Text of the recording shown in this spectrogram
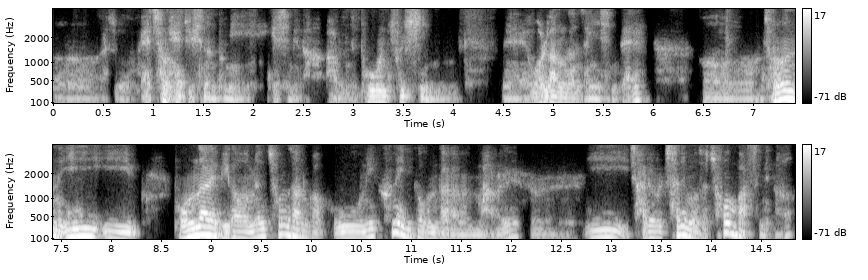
어, 아주 애청해 주시는 분이 계십니다. 바로 이제 보훈 출신 네, 월강 선생이신데 어, 저는 이, 이 봄날에 비가 오면 청산과 보훈이 큰 애기가 온다라는 말을 음, 이 자료를 찾으면서 처음 봤습니다.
